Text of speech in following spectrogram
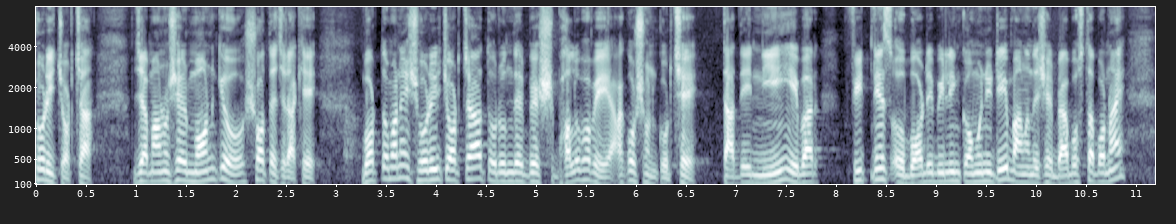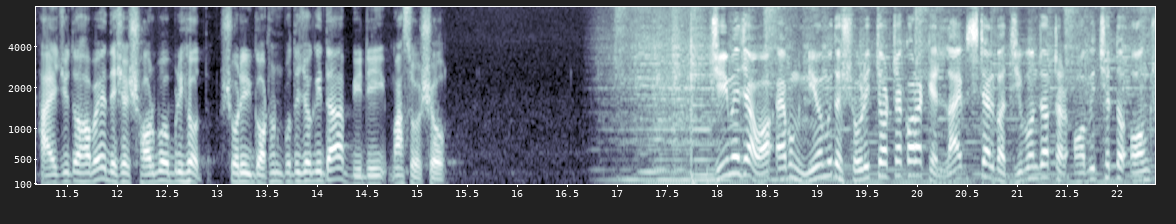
শরীরচর্চা, যা মানুষের মনকেও সতেজ রাখে। বর্তমানে শরীরচর্চা তরুণদের বেশ ভালোভাবে আকর্ষণ করছে। তাদের নিয়েই এবার ফিটনেস ও বডি বিল্ডিং কমিউনিটি বাংলাদেশের ব্যবস্থাপনায় আয়োজিত হবে দেশের সর্ববৃহৎ শরীর গঠন প্রতিযোগিতা, বিডি মাসো শো। জিমে যাওয়া এবং নিয়মিত শরীরচর্চা করাকে লাইফস্টাইল বা জীবনযাত্রার অবিচ্ছেদ্য অংশ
